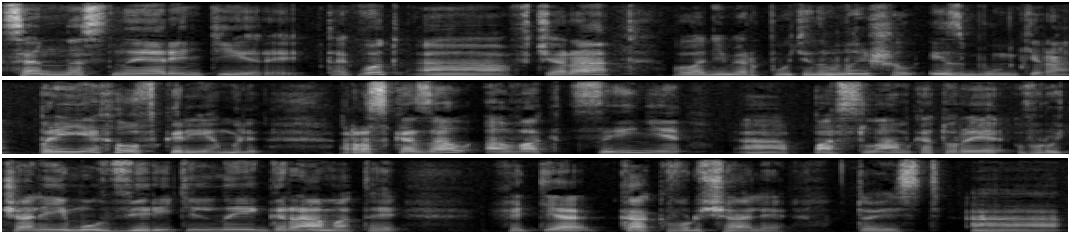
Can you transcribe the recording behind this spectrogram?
ценностные ориентиры. Так вот, а, вчера Владимир Путин вышел из бункера, приехал в Кремль, рассказал о вакцине а, послам, которые вручали ему верительные грамоты. Хотя, как вручали? То есть а,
